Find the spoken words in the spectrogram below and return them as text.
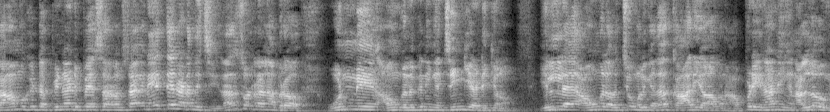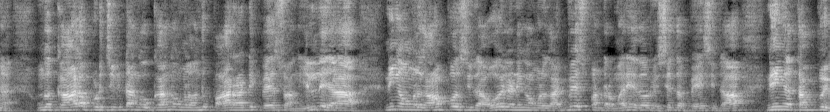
காமு கிட்ட பின்னாடி பேச ஆரம்பிச்சிட்டாங்க. நேத்தே நடந்துச்சு. நான் சொல்றேன் ப்ரோ ஒன்னு அவங்களுக்கு நீங்க சிங்கி அடிக்கணும். இல்ல அவங்கள வச்சு உங்களுக்கு ஏதாவது காரியம் ஆகணும். அப்படின்னா நீங்க நல்லவங்க. உங்க காலை பிடிச்சிக்கிட்டு அங்க உட்காந்து உங்களை வந்து பாராட்டி பேசுவாங்க. இல்லையா? நீங்க அவங்களுக்கு ஆப்போசிட்டாவோ இல்ல நீங்க அவங்களுக்கு அட்வைஸ் பண்ற மாதிரி ஏதோ ஒரு விஷயத்த பேசிட்டா நீங்க தப்பு.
